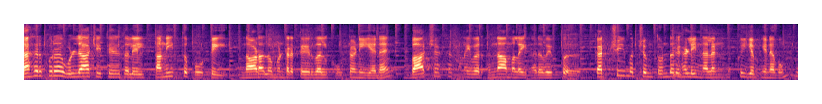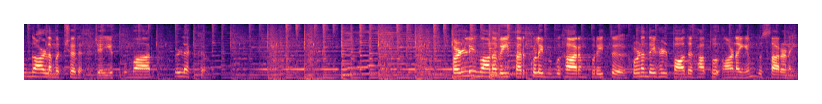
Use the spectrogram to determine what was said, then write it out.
நகர்ப்புற உள்ளாட்சி தேர்தலில் தனித்து போட்டி நாடாளுமன்ற தேர்தல் கூட்டணி என பாஜக தலைவர் அண்ணாமலை அறிவிப்பு கட்சி மற்றும் தொண்டர்களின் நலன் முக்கியம் எனவும் முன்னாள் அமைச்சர் ஜெயக்குமார் விளக்கம். பள்ளி மாணவி தற்கொலை விவகாரம் குறித்து குழந்தைகள் பாதுகாப்பு ஆணையம் விசாரணை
